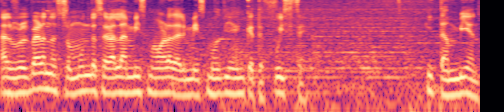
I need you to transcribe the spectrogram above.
al volver a nuestro mundo será la misma hora del mismo día en que te fuiste. Y también,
